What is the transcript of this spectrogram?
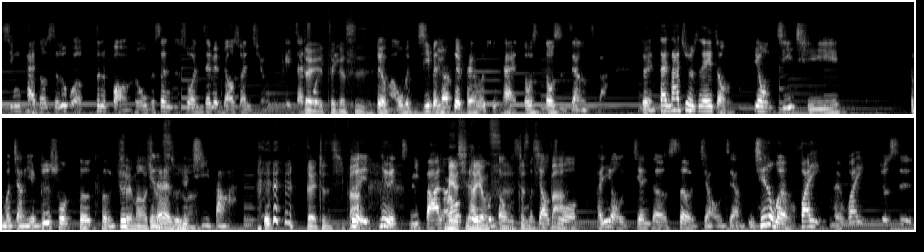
心态都是，如果真的不好喝，我们甚至说你这边不要算钱，我们可以再做一杯。对，这个是对吧？我们基本上对朋友的心态都是都是这样子吧。对，但他就是那种用极其。怎么讲？也不是说苛刻，就简单来说就鸡巴。对，就是鸡巴。对，略鸡巴，然后又不懂什么叫做朋友间的社交这样子。其实我们很欢迎，很欢迎。就是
